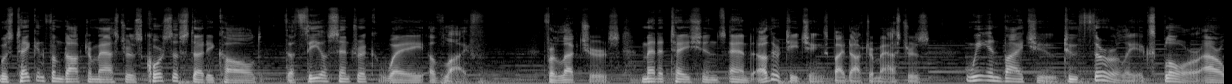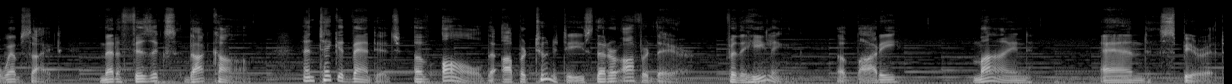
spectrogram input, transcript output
was taken from Dr. Masters' course of study called The Theocentric Way of Life. For lectures, meditations, and other teachings by Dr. Masters, we invite you to thoroughly explore our website, metaphysics.com, and take advantage of all the opportunities that are offered there for the healing of body, mind, and spirit.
